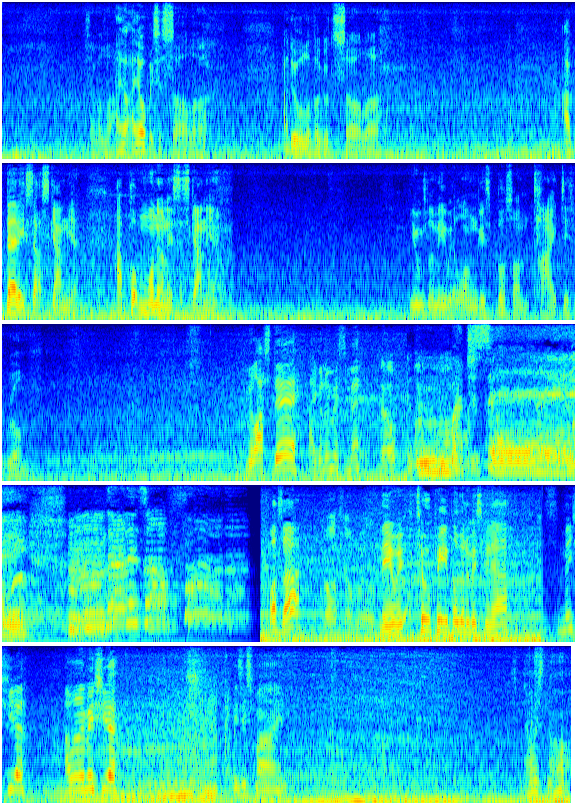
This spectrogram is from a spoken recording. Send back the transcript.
I, I hope it's a solo. I do love a good solo. I bet it's that Scania. I put money on it's a Scania. Usually me with longest bus on tightest run. My last day. Are you gonna miss me? No. what you say. Mm, that it's all for the What's that? Of course I will. There we two people are gonna miss me now. Miss you. I'm gonna miss you. Is this mine? No, it's not.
